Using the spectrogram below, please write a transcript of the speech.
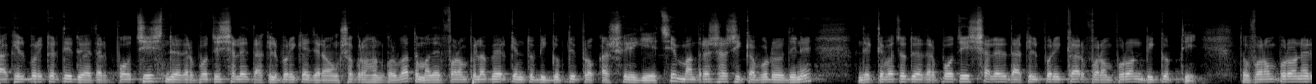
দাখিল পরীক্ষার্থী, দুই হাজার পঁচিশ, দুই হাজার পঁচিশ সালে দাখিল পরীক্ষায় যারা অংশগ্রহণ করবা, তোমাদের ফর্ম ফিল আপের কিন্তু বিজ্ঞপ্তি প্রকাশ হয়ে গিয়েছে। মাদ্রাসা শিক্ষা বোর্ডের অধীনে দেখতে পাচ্ছ, দুই হাজার পঁচিশ সালের দাখিল পরীক্ষার ফর্ম পূরণ বিজ্ঞপ্তি। তো ফর্ম পূরণের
